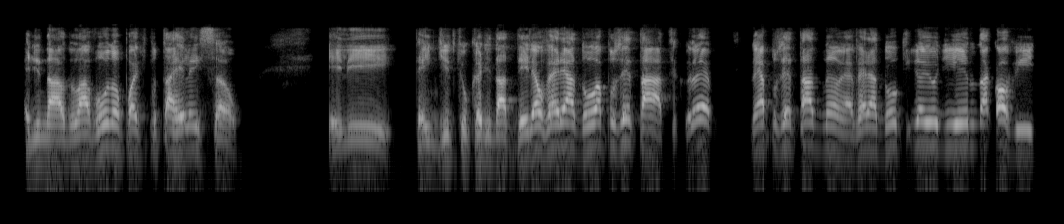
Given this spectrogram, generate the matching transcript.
Edinaldo Lavou não pode disputar a reeleição. Ele tem dito que o candidato dele é o vereador aposentado. Você lembra? Não é aposentado, não, é vereador que ganhou dinheiro da Covid.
